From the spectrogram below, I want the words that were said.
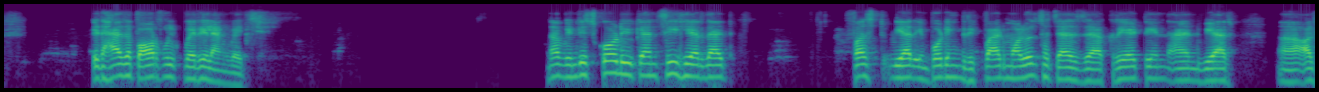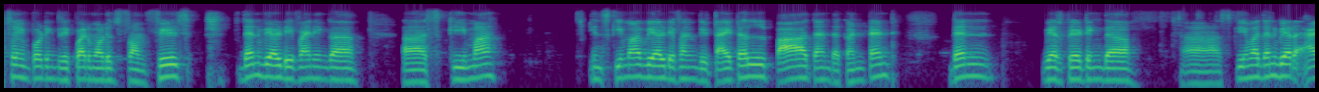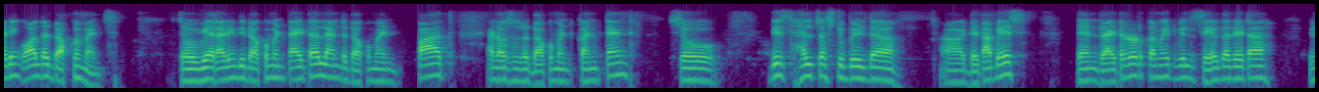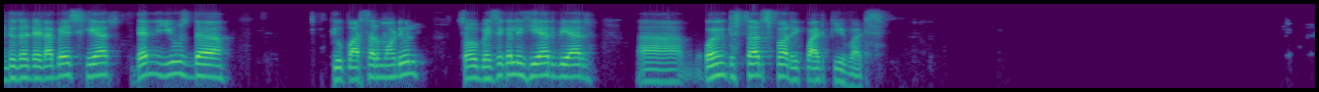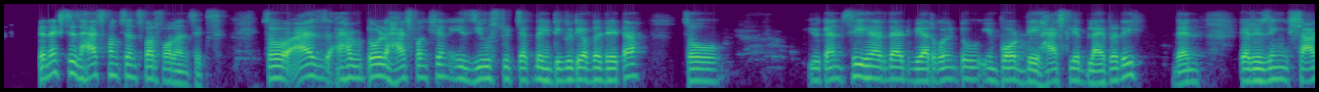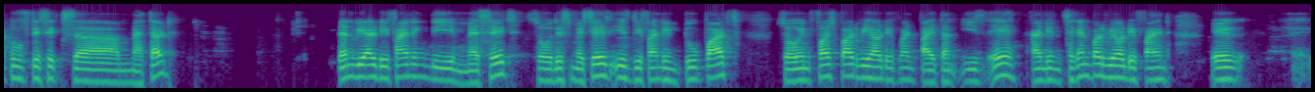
it has a powerful query language. Now in this code, you can see here that first we are importing the required modules such as uh, create_in and we are uh, also importing the required modules from fields. Then we are defining a, a schema in schema we are defining the title path and the content then we are creating the uh, schema then we are adding all the documents so we are adding the document title and the document path and also the document content. So this helps us to build the uh, database. Then writer or commit will save the data into the database here. Then use the QParser module. So basically here we are uh, going to search for required keywords. The next is hash functions for forensics. So as I have told, hash function is used to check the integrity of the data. So you can see here that we are going to import the hashlib library. Then we are using SHA-256 uh, method. Then we are defining the message. So this message is defined in two parts. So in first part, we have defined Python is a, and in second part, we have defined a,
